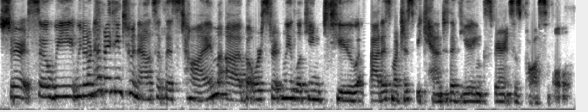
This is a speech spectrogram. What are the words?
Sure. So we, we don't have anything to announce at this time, uh, but we're certainly looking to add as much as we can to the viewing experience as possible.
